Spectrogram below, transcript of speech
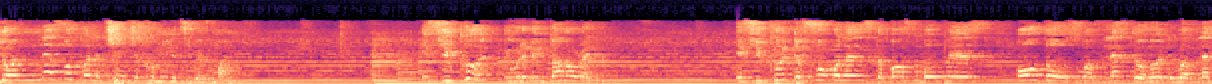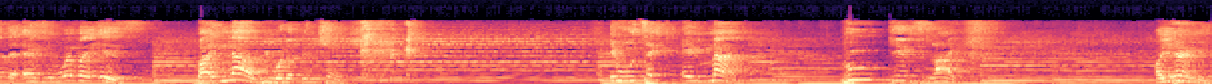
You're never going to change a community with money. If you could, it would have been done already. If you could, the footballers, the basketball players, all those who have left the hood, who have left the ends, whoever it is, by now we would have been changed. It will take a man who gives life are you hearing me?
